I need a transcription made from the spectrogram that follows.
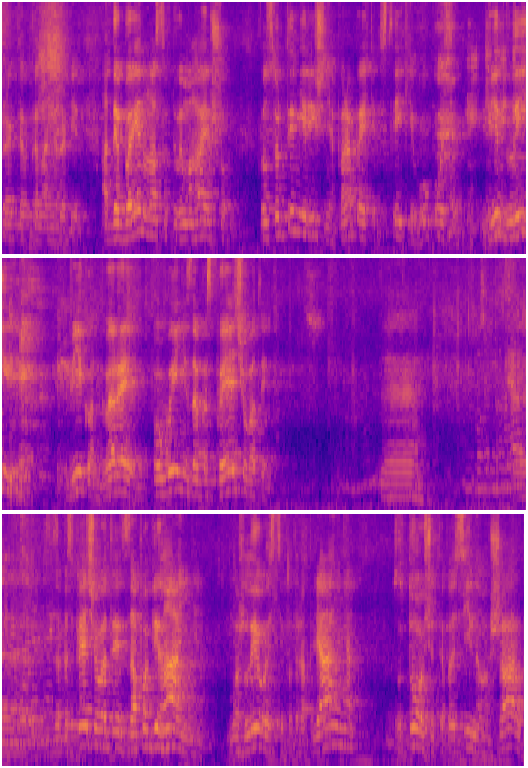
проєкту виконання робіт. А ДБН у нас вимагає що? Конструктивні рішення парапетів, стиків, укосів, відливів, вікон, дверей повинні забезпечувати, е, е, забезпечувати запобігання можливості потрапляння у того, що теплоційного шару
